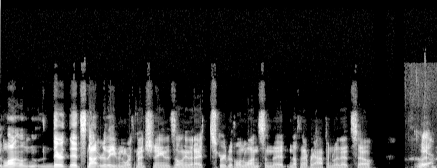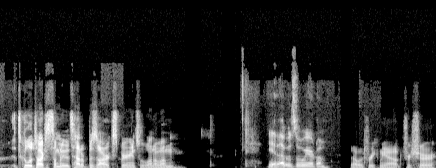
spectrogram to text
It long, there, it's not really even worth mentioning. It's only that I screwed with one once and that nothing ever happened with it. So but yeah it's cool to talk to somebody that's had a bizarre experience with one of them. yeah that was a weird one That would freak me out for sure.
